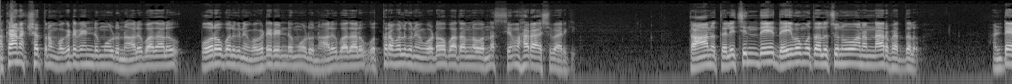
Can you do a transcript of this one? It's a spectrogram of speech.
మకా నక్షత్రం ఒకటి రెండు మూడు నాలుగు పదాలు పూర్వ పలుగుని ఒకటి రెండు మూడు నాలుగు పదాలు ఉత్తర పలుగుని ఒకటో పదంలో ఉన్న సింహరాశి వారికి. తాను తలిచిందే దైవము తలుచును అని అన్నారు పెద్దలు. అంటే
